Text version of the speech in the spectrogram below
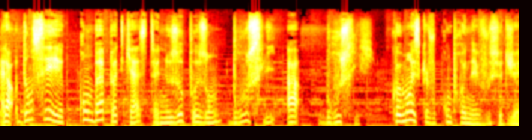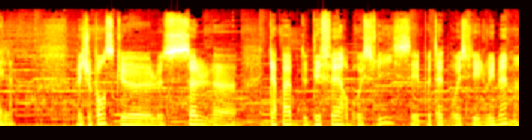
Alors, dans ces combats podcasts, nous opposons Bruce Lee à Bruce Lee. Comment est-ce que vous comprenez, vous, ce duel? Mais je pense que le seul euh, capable de défaire Bruce Lee, c'est peut-être Bruce Lee lui-même.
